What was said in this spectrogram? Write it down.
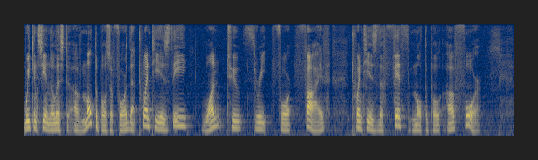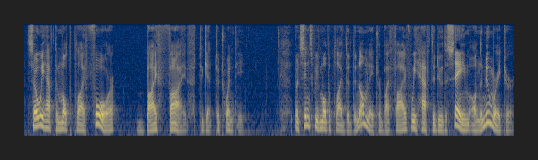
we can see in the list of multiples of 4 that 20 is the 1, 2, 3, 4, 5. 20 is the fifth multiple of 4. So we have to multiply 4 by 5 to get to 20. But since we've multiplied the denominator by 5, we have to do the same on the numerator.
